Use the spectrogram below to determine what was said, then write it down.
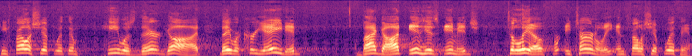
he fellowshiped with them. He was their God. They were created by God in his image to live eternally in fellowship with him.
